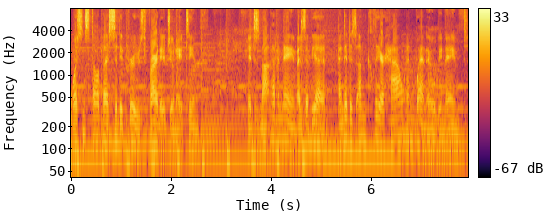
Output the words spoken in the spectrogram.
was installed by City crews Friday, June 18th. It does not have a name as of yet, and it is unclear how and when it will be named.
